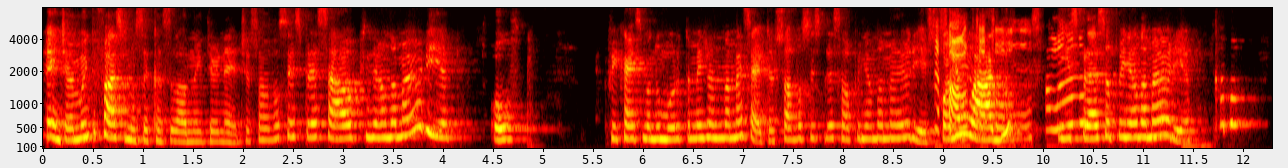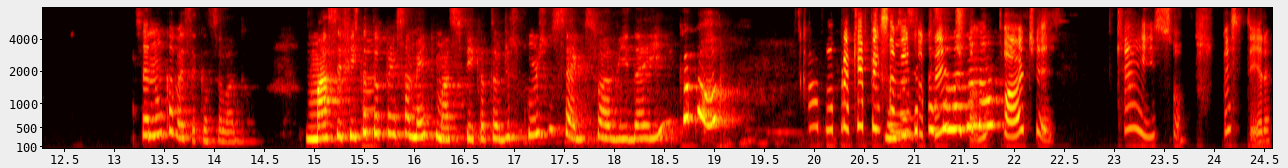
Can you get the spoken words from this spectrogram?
Gente, é muito fácil não ser cancelado na internet. É só você expressar a opinião da maioria. Ou ficar em cima do muro também já não dá mais certo. É só você expressar a opinião da maioria. Escolhe um lado e expressa a opinião da maioria. Acabou. Você nunca vai ser cancelado. Massifica teu pensamento, massifica teu discurso, segue sua vida aí e acabou. Acabou. Pra que pensamento crítico? Não. não pode. Que é isso? Besteira.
